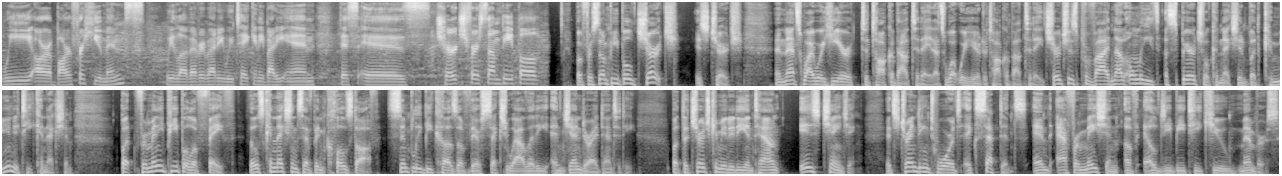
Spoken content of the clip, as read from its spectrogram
We are a bar for humans. We love everybody. We take anybody in. This is church for some people. But for some people, church is church. And that's why we're here to talk about today. That's what we're here to talk about today. Churches provide not only a spiritual connection, but community connection. But for many people of faith, those connections have been closed off simply because of their sexuality and gender identity. But the church community in town is changing. It's trending towards acceptance and affirmation of LGBTQ members.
